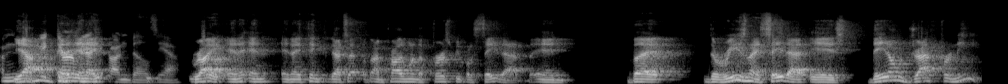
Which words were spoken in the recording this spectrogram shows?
I'm, yeah, McDermott and, and I, on Bills. Yeah, right. And and and I think that's I'm probably one of the first people to say that. And but the reason I say that is they don't draft for need.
